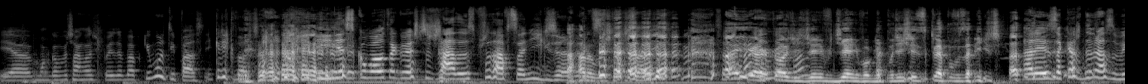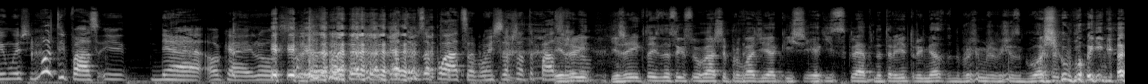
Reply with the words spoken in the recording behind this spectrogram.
I ja No. mogę wyciągnąć i powiedzieć do babki multipass i kliknąć. I nie skumał tego jeszcze żaden sprzedawca nigdzie. A, robisz tak? A i jak chodzi dzień w dzień, w ogóle po 10 sklepów zalicza. Ale za każdym razem wyjmujesz i multipass i nie, okej, luz. ja tym zapłacę, bo oni się zawsze na to patrzą. Jeżeli, no. jeżeli ktoś z naszych słuchaczy prowadzi jakiś, jakiś sklep na terenie Trójmiasta, to prosimy, żeby się zgłosił, bo Iga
